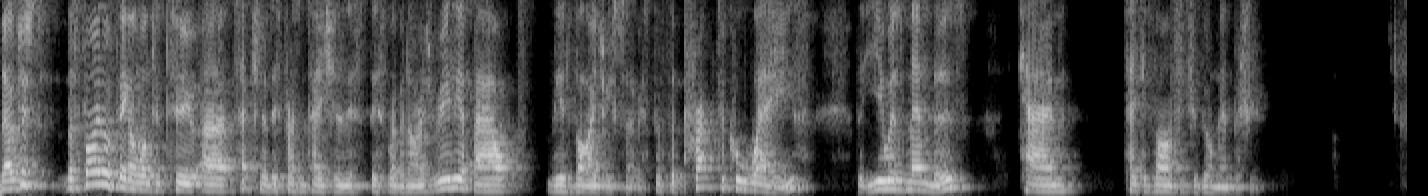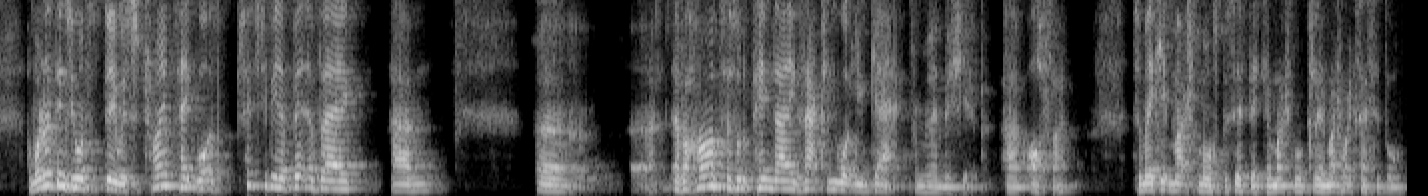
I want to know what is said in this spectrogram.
Now, just the final thing I wanted to uh, section of this presentation and this, this webinar is really about the advisory service, the, the practical ways that you as members can take advantage of your membership. And one of the things we want to do is to try and take what has potentially been a bit of a um, uh, of a hard to sort of pin down exactly what you get from a membership um, offer to make it much more specific and much more clear, and much more accessible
